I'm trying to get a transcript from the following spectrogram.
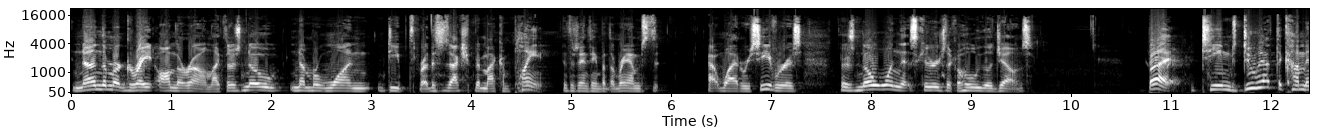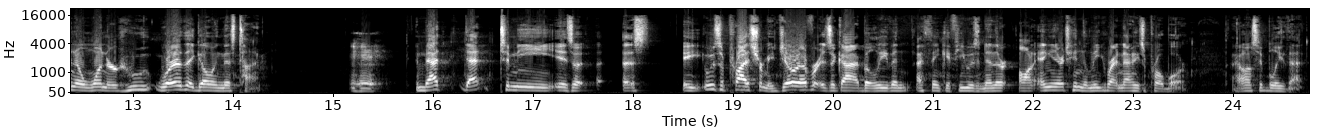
None of them are great on their own. Like there's no number one deep threat. This has actually been my complaint. If there's anything about the Rams at wide receiver is there's no one that scares like a Julio Jones. But teams do have to come in and wonder who where are they going this time. Mm-hmm. And that that to me is a, a it was a surprise for me. Joe Everett is a guy I believe in. I think if he was another, on any other team in the league right now, he's a Pro Bowler. I honestly believe that.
